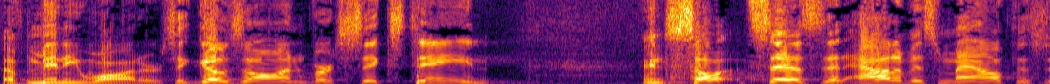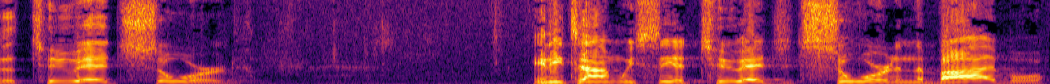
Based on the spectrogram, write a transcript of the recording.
of many waters. It goes on, verse 16. And so it says that out of his mouth is a two edged sword. Anytime we see a two edged sword in the Bible,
